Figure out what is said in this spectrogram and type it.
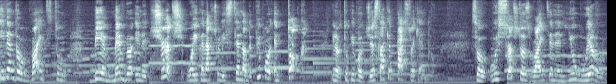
Even the right to be a member in a church where you can actually stand at the people and talk you know to people just like a pastor can do so research those rights and then you will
